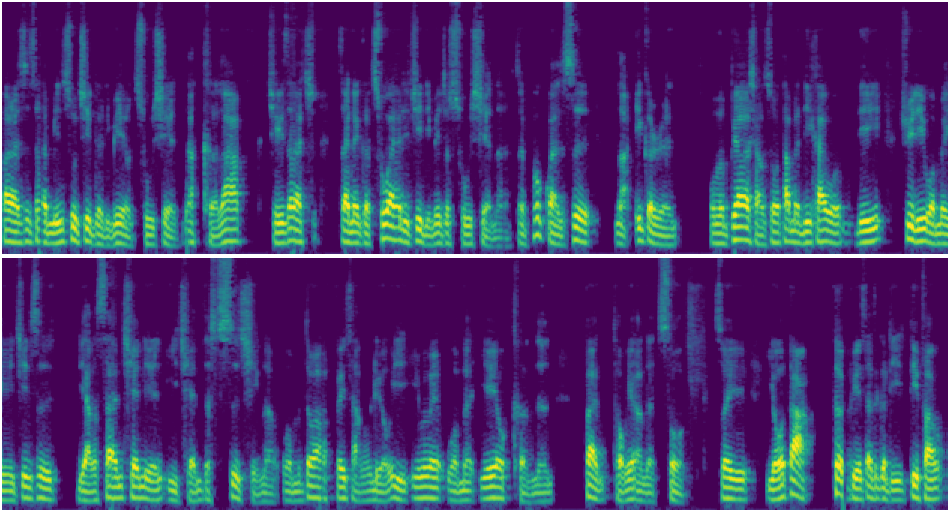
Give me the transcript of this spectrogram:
巴兰是在民数记的里面有出现。那可拉其实在在那个出埃及记里面就出现了。这不管是哪一个人。我们不要想说他们离开我，离距离我们已经是两三千年以前的事情了，我们都要非常留意，因为我们也有可能犯同样的错。所以犹大特别在这个地地方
